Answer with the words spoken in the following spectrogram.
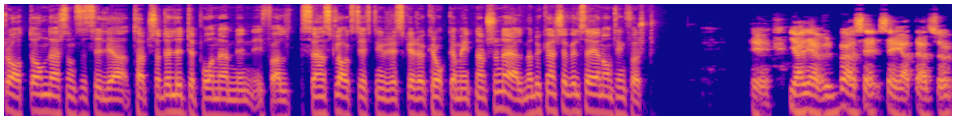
prata om det här som Cecilia touchade lite på, nämligen ifall svensk lagstiftning riskerar att krocka med internationell. Men du kanske vill säga någonting först? Eh, ja, jag vill bara säga att alltså,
